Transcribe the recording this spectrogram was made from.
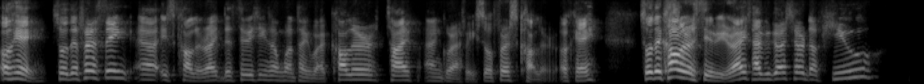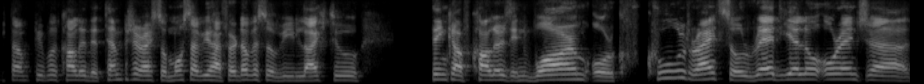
Okay, so the first thing uh, is color, right? The three things I'm going to talk about, color, type, and graphics. So first color, okay? So the color theory, right? Have you guys heard of hue? Some people call it the temperature, right? So most of you have heard of it. So we like to think of colors in warm or cool, right? So red, yellow, orange, uh,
